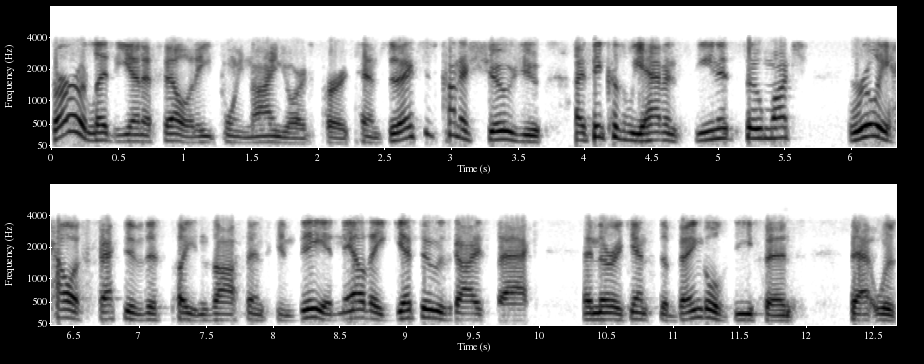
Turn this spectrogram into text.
Burrow led the NFL at 8.9 yards per attempt. So that just kind of shows you, I think, because we haven't seen it so much, really how effective this Titans offense can be. And now they get those guys back, and they're against the Bengals defense that was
